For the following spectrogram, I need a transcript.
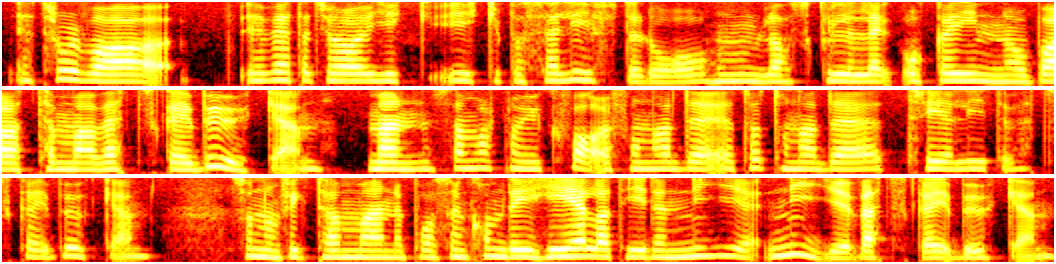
jag tror det var, jag vet att jag gick, gick på cellgifter då och hon skulle åka in och bara tömma vätska i buken. Men sen vart hon ju kvar, för hon hade, jag tror att hon hade tre liter vätska i buken som de fick tömma henne på. Sen kom det ju hela tiden ny, ny vätska i buken.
